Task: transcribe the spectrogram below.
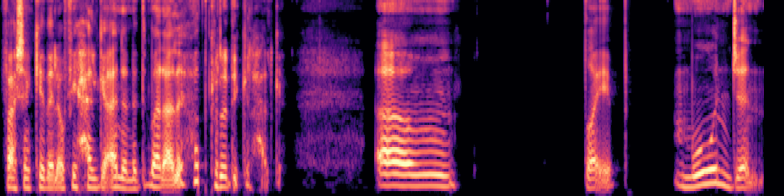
فعشان كذا لو في حلقة أنا ندمان عليها أذكر هذيك الحلقة. أم طيب مونجن.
